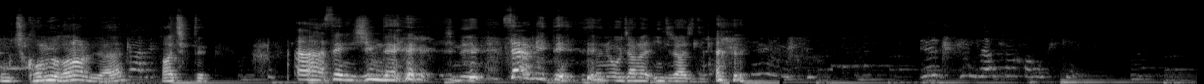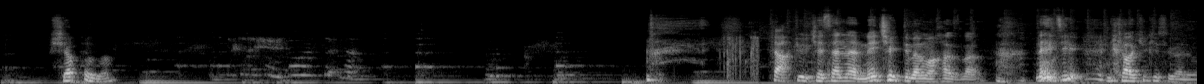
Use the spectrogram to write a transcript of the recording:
Oğlum çıkamıyor lan harbiden. Ha çıktı. Aha senin şimdi. Şimdi Sen bittin. seni ocağına incir açtı. this Bir şey yapmadı lan. Kahkül kesenler ne çekti be makasla. ne çekti? Kakül kesiyor galiba.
